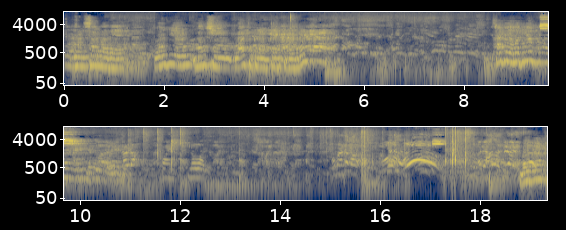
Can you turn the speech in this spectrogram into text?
நான் சார்பாக நன்றியையும் மகிழ்ச்சியையும் வாழ்த்துக்களையும் தெரிவித்துக் கொள்கிறேன். ஸ்டார்ட் பண்ணலாமா தினா வெல் பேக்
